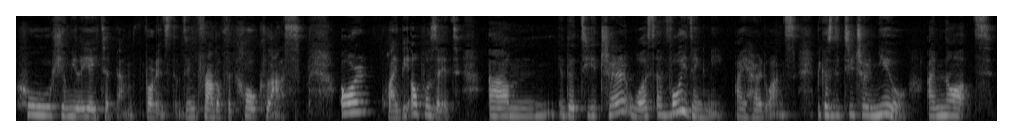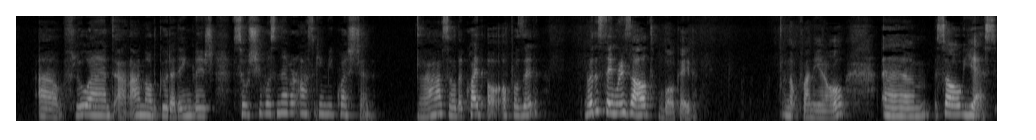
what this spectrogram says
who humiliated them, for instance, in front of the whole class, or quite the opposite. Um, the teacher was avoiding me, I heard once, because the teacher knew I'm not uh, fluent and I'm not good at English, so she was never asking me question. Ah, so the quite opposite, with the same result, blockade. Not funny at all. Um, so yes,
